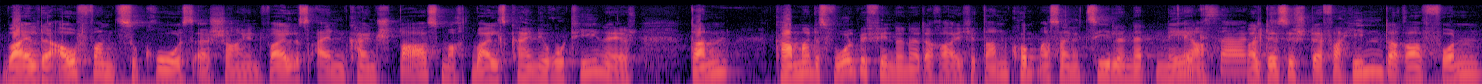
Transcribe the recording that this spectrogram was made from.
weil der Aufwand zu groß erscheint, weil es einem keinen Spaß macht, weil es keine Routine ist, dann kann man das Wohlbefinden nicht erreichen. Dann kommt man seine Ziele nicht näher. Exakt. Weil das ist der Verhinderer von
